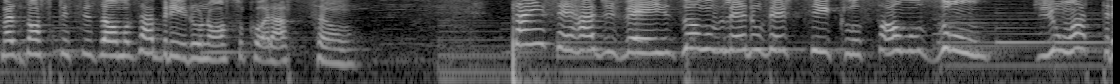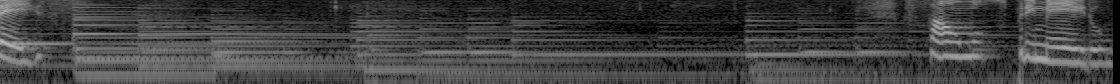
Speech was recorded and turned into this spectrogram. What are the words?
mas nós precisamos abrir o nosso coração. Para encerrar de vez, vamos ler um versículo, Salmos 1, de 1 a 3. Salmos 1,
